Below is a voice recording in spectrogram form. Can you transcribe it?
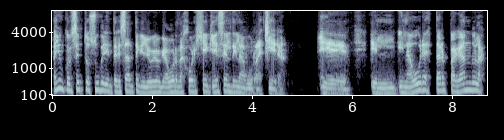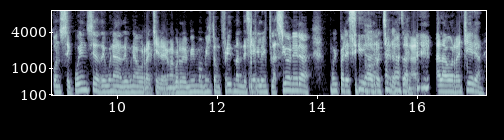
Hay un concepto súper interesante que yo creo que aborda Jorge, que es el de la borrachera. Eh, el, el, ahora estar pagando las consecuencias de una, de una borrachera. Yo me acuerdo del mismo Milton Friedman decía que la inflación era muy parecida a, la borrachera.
